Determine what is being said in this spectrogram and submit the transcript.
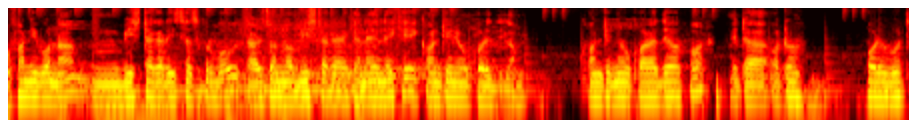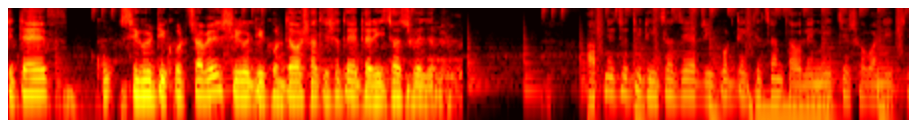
অফার নিব না। বিশ টাকা রিচার্জ করব। তার জন্য বিশ টাকা এখানে লিখে কন্টিনিউ করে দিলাম। কন্টিনিউ করা দেওয়ার পর, এটা অটো পরবর্তীতে সিকিউরিটি কোড যাবে সিকিউরিটি কোড দেওয়ার সাথে সাথে এটা রিচার্জ হয়ে যাবে। আপনি যদি রিচার্জের রিপোর্ট দেখতে চান, তাহলে নিচে সবার নিচে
